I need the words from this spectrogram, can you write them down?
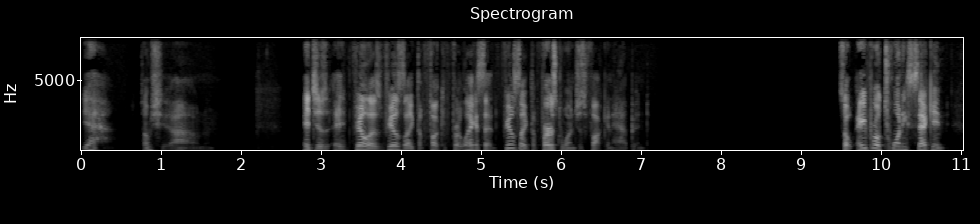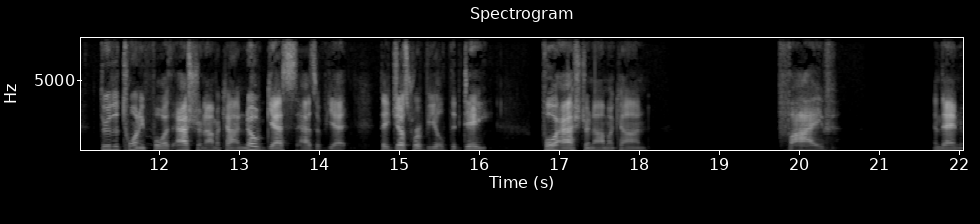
yeah, some shit. I don't know. It just it feels feels like the fucking like I said, feels like the first one just fucking happened. So April twenty second through the twenty fourth, Astronomicon. No guests as of yet. They just revealed the date for Astronomicon five, and then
